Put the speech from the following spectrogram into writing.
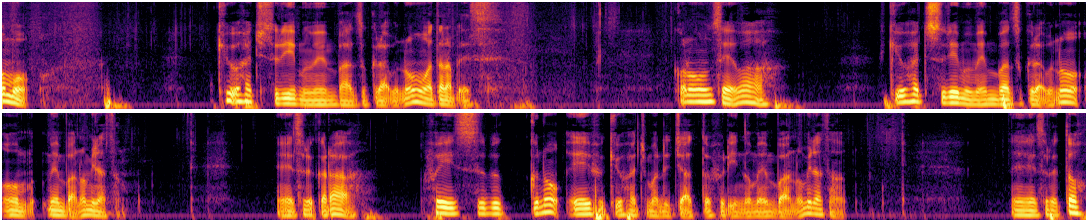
うも。983M メンバーズクラブの渡辺です。この音声は 983M メンバーズクラブのメンバーの皆さん、えー、それから Facebook の AF980 ジャットフリーのメンバーの皆さん、えー、それと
